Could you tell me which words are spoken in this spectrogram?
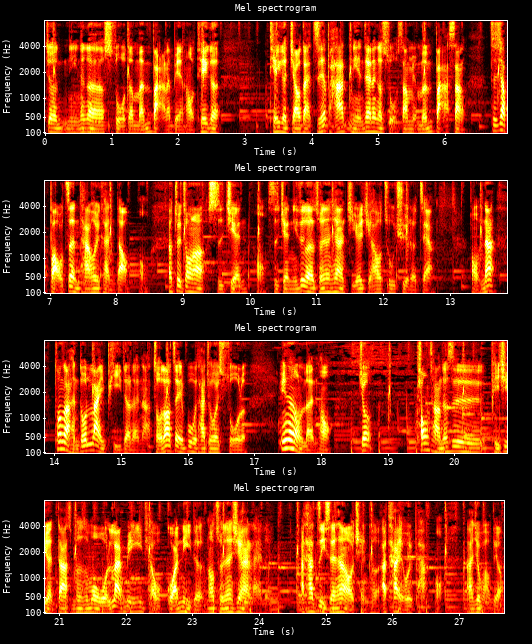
就你那个锁的门把那边哦，贴一个贴一个胶带，直接把它粘在那个锁上面门把上，这叫保证他会看到哦。那最重要时间哦，时间你这个存证现在几月几号出去了这样哦，那通常很多赖皮的人啊，走到这一步他就会说了，因为那种人哦就。通常都是脾气很大，什么什么我烂命一条，管你的，然后存证信函来了，啊，他自己身上有前科啊，他也会怕哦，那就跑掉。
